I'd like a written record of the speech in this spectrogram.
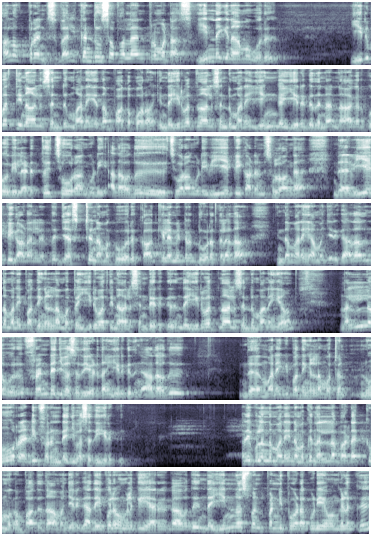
Hello friends welcome to Safarland promoters இன்றைக்கி நாம் ஒரு இருபத்தி நாலு சென்ட் மனையை தான் பார்க்க போகிறோம் இந்த இருபத்தி நாலு சென்ட் மனை எங்கே இருக்குதுன்னா நாகர்கோவில் அடுத்து சூறாங்குடி அதாவது சூறாங்குடி விஏபி கார்டன் சொல்லுவாங்க. இந்த விஏபி கார்டன்லேருந்து ஜஸ்ட்டு நமக்கு ஒரு கா கிலோமீட்டர் தூரத்தில் தான் இந்த மனை அமைஞ்சிருக்கு. அதாவது இந்த மனை பார்த்திங்கன்னா மொத்தம் இருபத்தி நாலு சென்ட் இருக்குது. இந்த இருபத்தி நாலு சென்ட் மனையும் நல்ல ஒரு ஃப்ரண்டேஜ் வசதியோடு தான் இருக்குதுங்க. அதாவது இந்த மனைக்கு பார்த்திங்கன்னா மொத்தம் நூறு அடி ஃப்ரண்டேஜ் வசதி இருக்குது அதே போல் இந்த மனை நமக்கு நல்ல வடக்கு முகம் பார்த்து தான் அமைஞ்சிருக்கு. அதே போல் உங்களுக்கு யாருக்காவது இந்த இன்வெஸ்ட்மெண்ட் பண்ணி போடக்கூடியவங்களுக்கு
